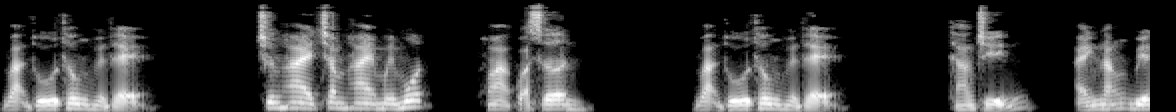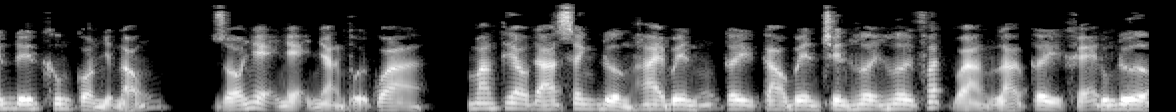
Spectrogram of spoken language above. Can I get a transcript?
Vạn thú thông huyền thể. Chương hai trăm hai mươi mốt, hoa quả sơn. Vạn thú thông huyền thể. Tháng chín, ánh nắng biến đến không còn nhiệt nóng, gió nhẹ nhẹ nhàng thổi qua, mang theo đá xanh đường hai bên, cây cao bên trên hơi hơi phát vàng lá cây khẽ đung đưa.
